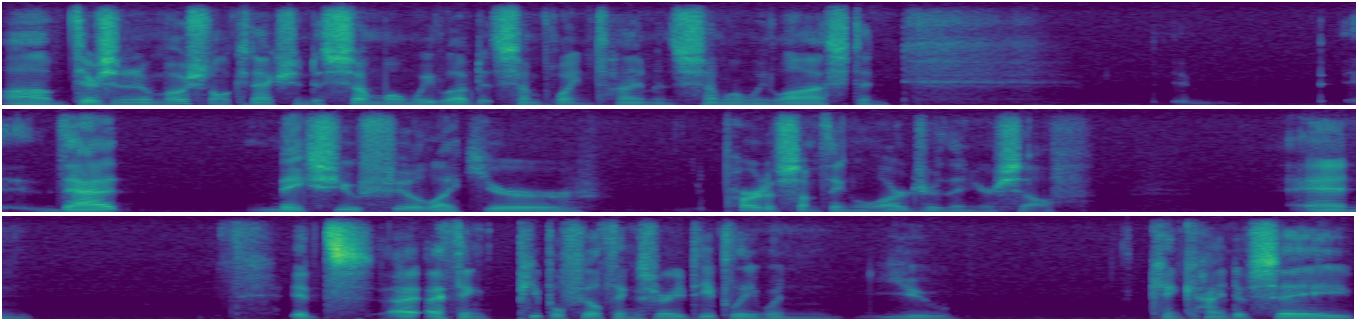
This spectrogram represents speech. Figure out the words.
um, there's an emotional connection to someone we loved at some point in time and someone we lost, and that makes you feel like you're part of something larger than yourself. And it's, I, I think people feel things very deeply when you can kind of say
